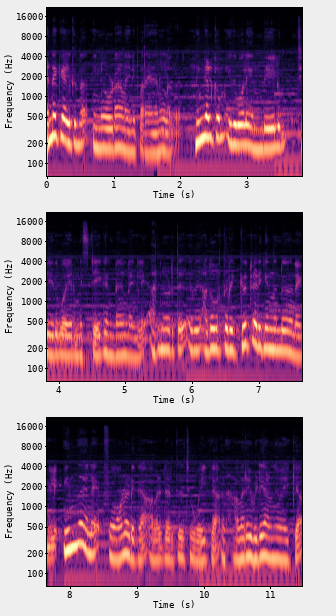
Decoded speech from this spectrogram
എന്നെ കേൾക്കുന്ന നിങ്ങളോടാണ് ഇനി പറയാനുള്ളത്. നിങ്ങൾക്കും ഇതുപോലെ എന്തെങ്കിലും ചെയ്തു പോയൊരു മിസ്റ്റേക്ക് ഉണ്ടെന്നുണ്ടെങ്കിൽ അതിനോടത്ത് അതോർത്ത് റിഗ്രറ്റ് അടിക്കുന്നുണ്ടെന്നുണ്ടെങ്കിൽ ഇന്ന് തന്നെ ഫോൺ എടുക്കുക അവരുടെ അടുത്ത് ചോദിക്കുക അവരെവിടെയാണെന്ന് ചോദിക്കുക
